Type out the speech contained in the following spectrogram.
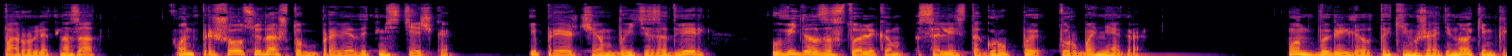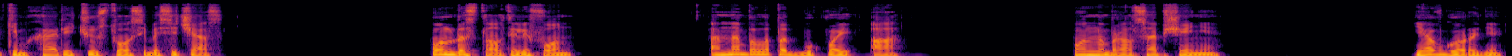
Пару лет назад он пришел сюда, чтобы проведать местечко, и прежде чем выйти за дверь, увидел за столиком солиста группы «Турбонегра». Он выглядел таким же одиноким, каким Харри чувствовал себя сейчас. Он достал телефон. Она была под буквой «А». Он набрал сообщение. «Я в городе.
